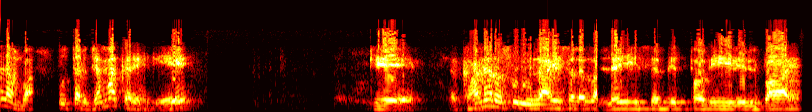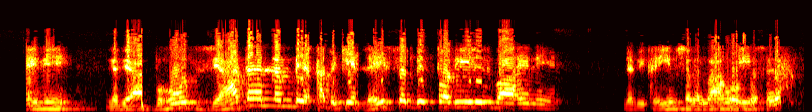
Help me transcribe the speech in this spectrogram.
لمبا. تو ترجمہ کریں گے کہ کھانا رسول اللہ صلی اللہ علیہ طویل البائنی نبی بہت زیادہ لمبے قد کے لئی سب طویل البائنی نبی کریم صلی اللہ علیہ وسلم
